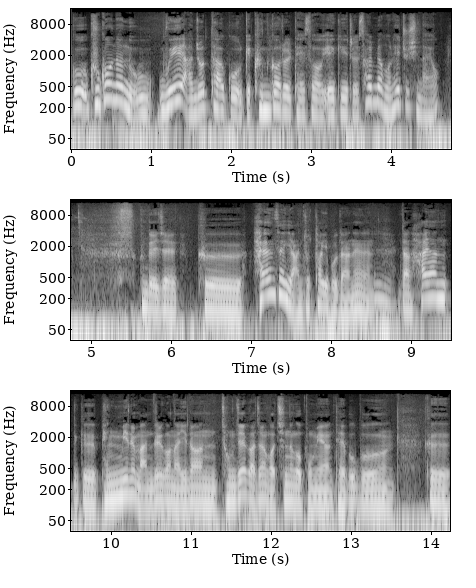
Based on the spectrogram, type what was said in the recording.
그 그거는 왜 안 좋다고 이렇게 근거를 대서 얘기를 설명을 해 주시나요? 근데 이제 그 하얀색이 안 좋다기보다는 음. 일단 하얀 그 백미를 만들거나 이런 정제 과정을 거치는 거 보면 대부분 그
